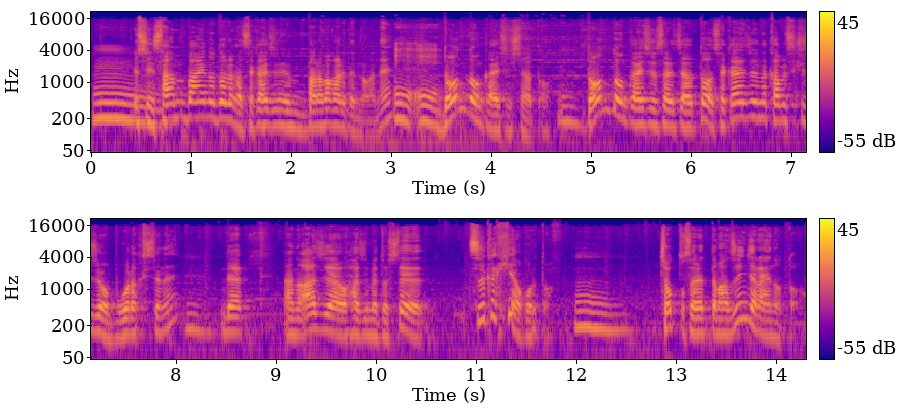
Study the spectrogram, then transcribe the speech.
うん。要するに3倍のドルが世界中にばらまかれてるのがね、ええええ。どんどん回収しちゃうと、どんどん回収されちゃうと世界中の株式市場暴落してね、であのアジアをはじめとして通貨危機が起こると。うん。ちょっとそれってまずいんじゃないの？と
